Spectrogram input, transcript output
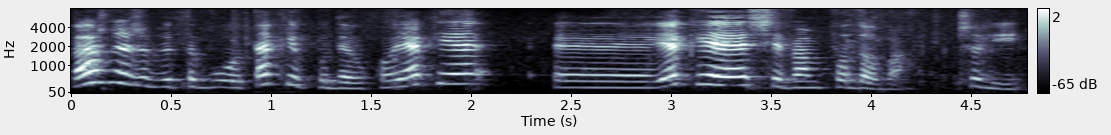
Ważne, żeby to było takie pudełko, jakie, e, jakie się Wam podoba. Czyli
